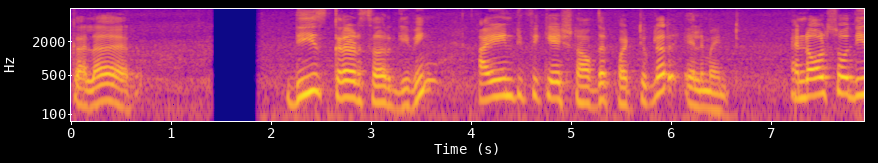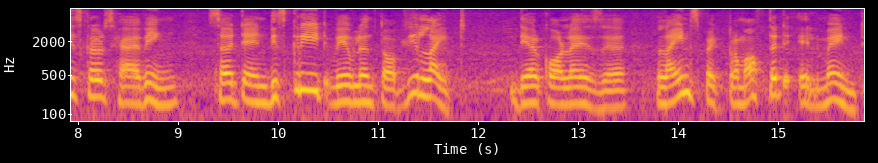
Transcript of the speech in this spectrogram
color. These colors are giving identification of that particular element. And also these colors having certain discrete wavelength of the light. They are called as uh, line spectrum of that element.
